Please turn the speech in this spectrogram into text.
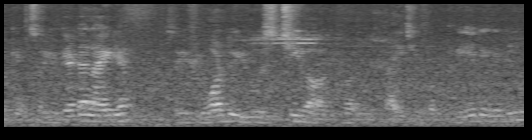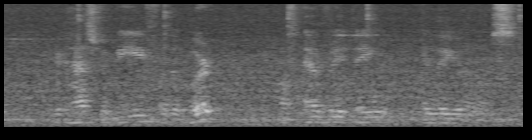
Okay, so you get an idea. So if you want to use Chiva for Tai Chi for creativity, it has to be for the good of everything in the universe.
